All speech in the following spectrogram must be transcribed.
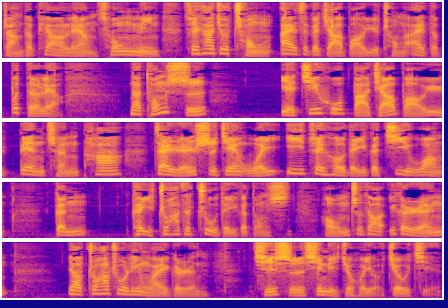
长得漂亮、聪明，所以他就宠爱这个贾宝玉，宠爱的不得了。那同时，也几乎把贾宝玉变成他在人世间唯一最后的一个寄望，跟可以抓得住的一个东西。好，我们知道一个人要抓住另外一个人，其实心里就会有纠结。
